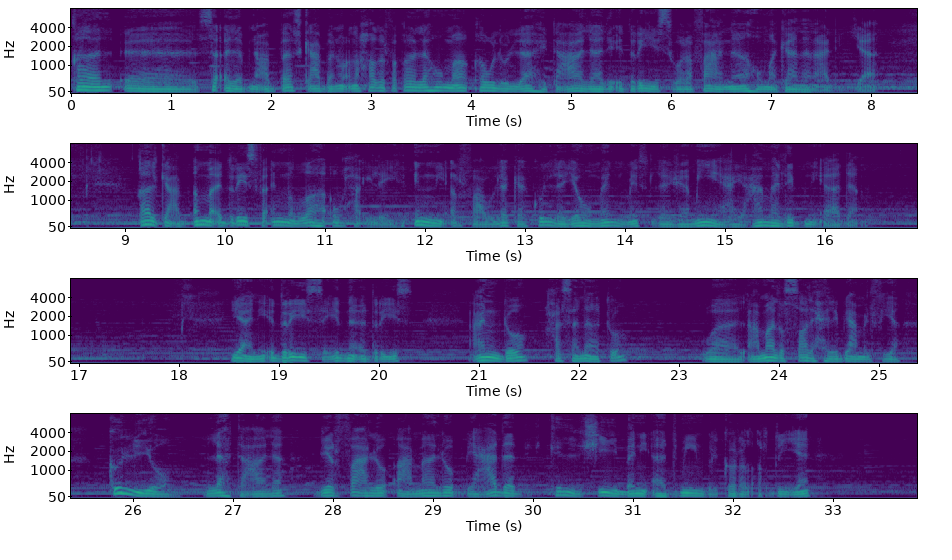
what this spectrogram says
قال آه سأل ابن عباس كعبا وأنا حاضر فقال له ما قول الله تعالى لإدريس ورفعناه مكانا عليا. قال كعب أما إدريس فإن الله أوحى إليه إني أرفع لك كل يوم مثل جميع عمل ابن آدم. يعني إدريس سيدنا إدريس عنده حسناته والأعمال الصالحة اللي بيعمل فيها. كل يوم الله تعالى بيرفع له أعماله بعدد كل شيء بني آدمين بالكرة الأرضية.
